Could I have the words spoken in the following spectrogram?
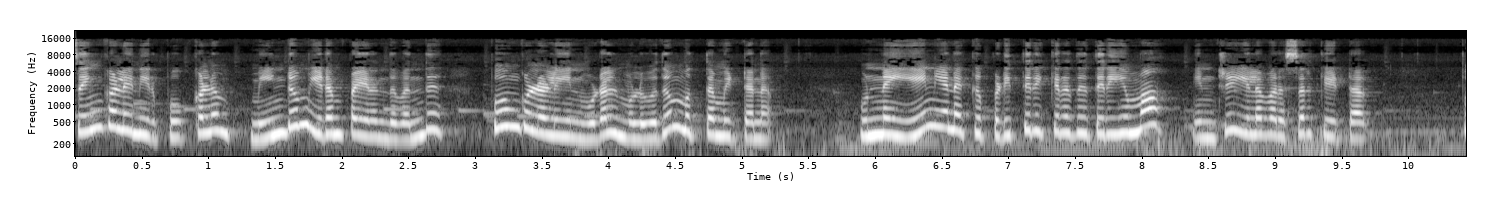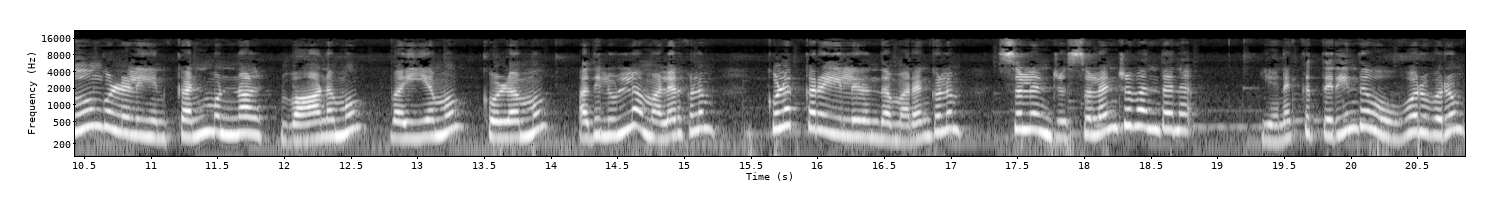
செங்கழநீர் பூக்களும் மீண்டும் இடம்பெயர்ந்து வந்து பூங்குழலியின் உடல் முழுவதும் முத்தமிட்டன. உன்னை ஏன் எனக்கு பிடித்திருக்கிறது தெரியுமா? என்று இளவரசர் கேட்டார். பூங்குழலியின் கண் முன்னால் வானமும் வையமும் குளமும் அதிலுள்ள மலர்களும் குளக்கரையில் இருந்த மரங்களும் சுழன்று சுழன்று வந்தன. எனக்கு தெரிந்த ஒவ்வொருவரும்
